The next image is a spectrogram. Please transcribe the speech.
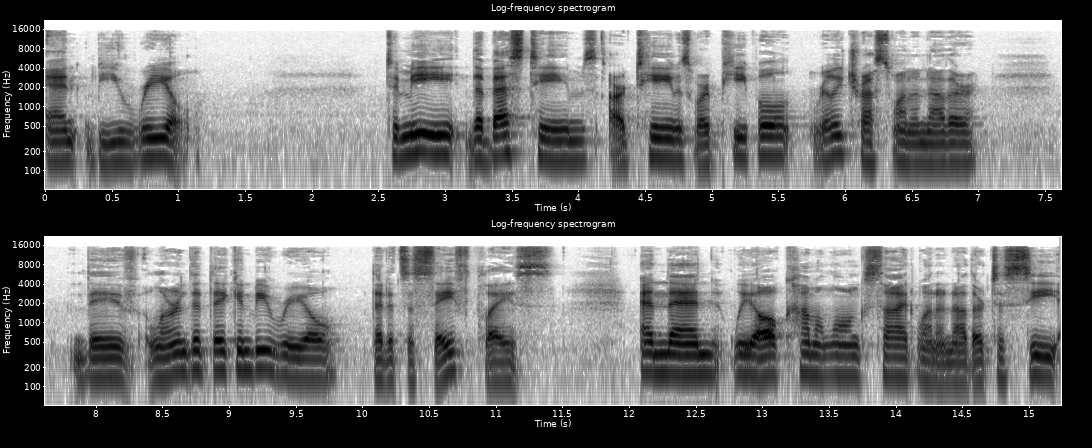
and be real. To me, the best teams are teams where people really trust one another. They've learned that they can be real, that it's a safe place. And then we all come alongside one another to see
